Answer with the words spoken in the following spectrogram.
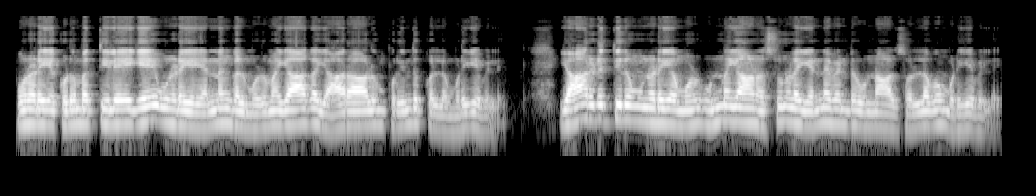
உன்னுடைய குடும்பத்திலேயே உன்னுடைய எண்ணங்கள் முழுமையாக யாராலும் புரிந்து கொள்ள முடியவில்லை. யாரிடத்திலும் உன்னுடைய உண்மையான சூழ்நிலை என்னவென்று உன்னால் சொல்லவும் முடியவில்லை.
